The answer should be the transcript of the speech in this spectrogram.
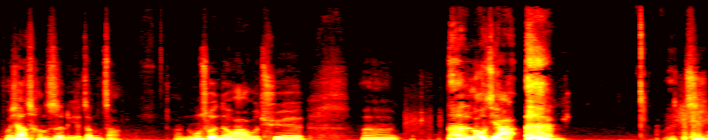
不像城市里这么脏。啊，农村的话我去，嗯、老家，吉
